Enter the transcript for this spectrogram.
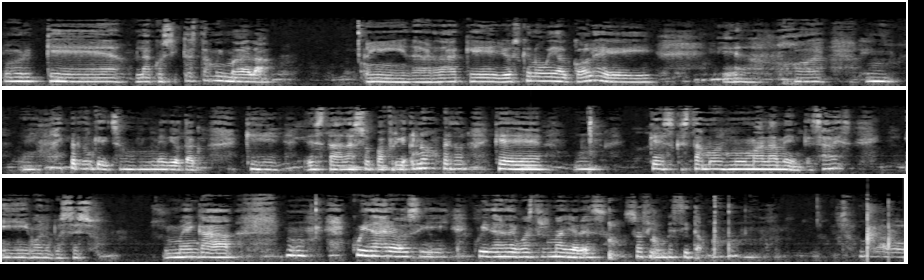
porque la cosita está muy mala. Y de verdad que yo es que no voy al cole y, y, joder, mm, ay, perdón que he dicho medio taco, que está la sopa fría, no, perdón, que, mm, que es que estamos muy malamente, ¿sabes? Y bueno, pues eso. Venga, cuidaros y cuidar de vuestros mayores. Sofía, un besito. Bravo,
